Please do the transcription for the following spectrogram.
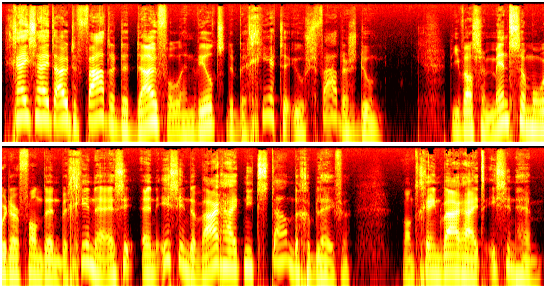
Gij zijt uit de vader de duivel en wilt de begeerte uws vaders doen. Die was een mensenmoorder van den beginnen en is in de waarheid niet staande gebleven, want geen waarheid is in hem.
